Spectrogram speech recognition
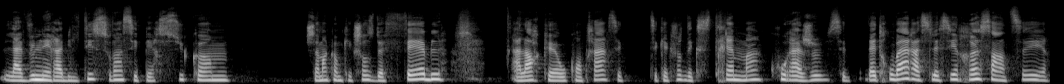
la vulnérabilité, souvent, c'est perçu comme justement comme quelque chose de faible, alors qu'au contraire, c'est quelque chose d'extrêmement courageux. C'est d'être ouvert à se laisser ressentir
